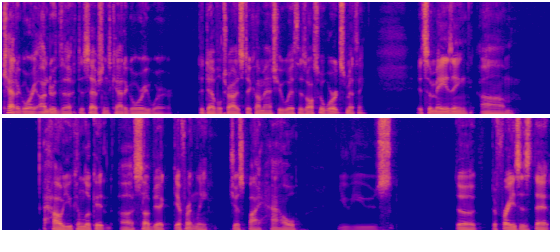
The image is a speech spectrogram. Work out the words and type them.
category under the deceptions category where the devil tries to come at you with is also wordsmithing. It's amazing um, how you can look at a subject differently just by how you use the the phrases that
